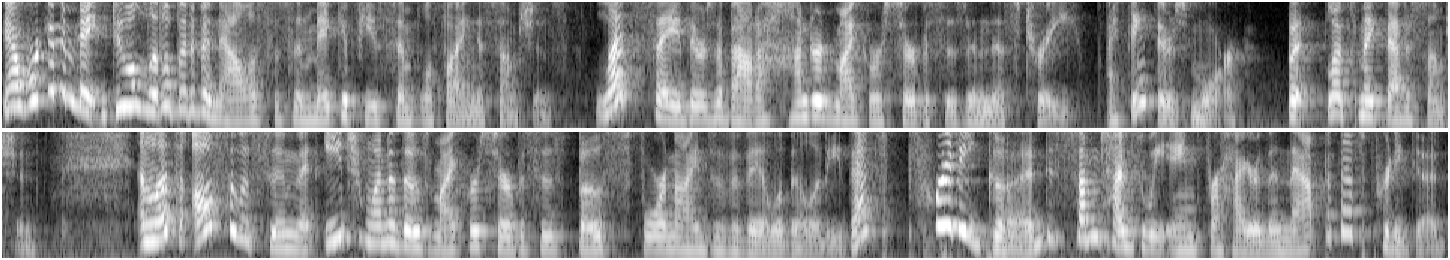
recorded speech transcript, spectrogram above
Now we're going to make do a little bit of analysis and make a few simplifying assumptions. Let's say there's about 100 microservices in this tree. I think there's more, but let's make that assumption. And let's also assume that each one of those microservices boasts four nines of availability. That's pretty good. Sometimes we aim for higher than that, but that's pretty good.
